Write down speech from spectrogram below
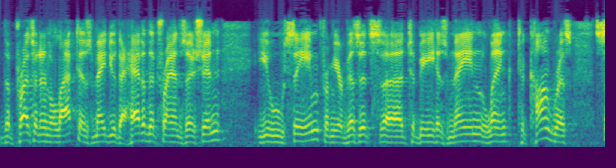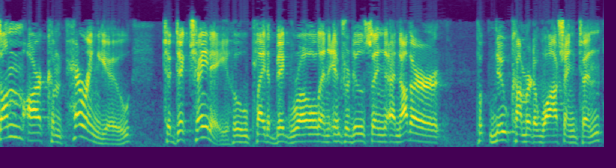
the president-elect has made you the head of the transition. You seem, from your visits, uh, to be his main link to Congress. Some are comparing you to Dick Cheney, who played a big role in introducing another newcomer to Washington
